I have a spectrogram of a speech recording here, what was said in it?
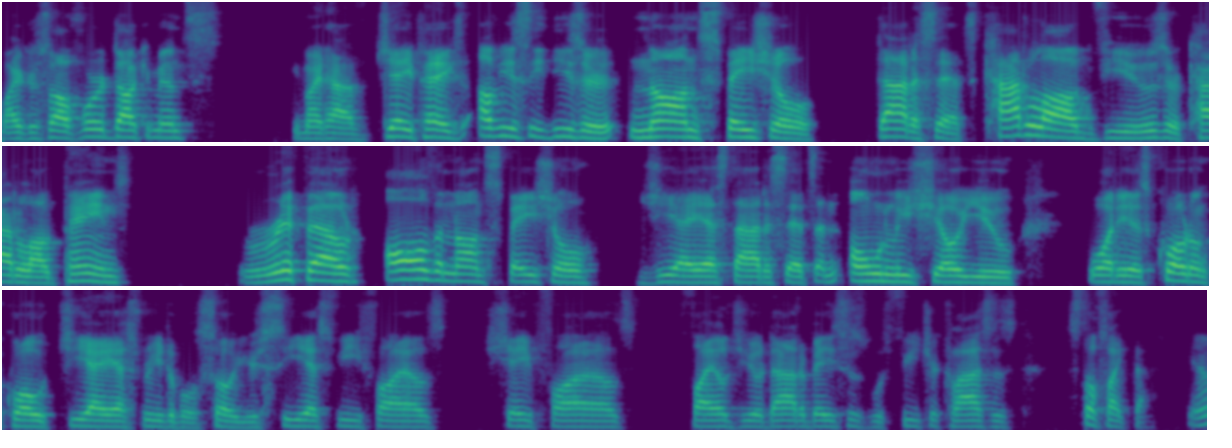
Microsoft Word documents, you might have JPEGs. Obviously, these are non spatial data sets. Catalog views or catalog panes rip out all the non spatial GIS data sets and only show you what is quote unquote GIS readable. So, your CSV files, shape files, file geodatabases with feature classes, stuff like that. Yeah.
